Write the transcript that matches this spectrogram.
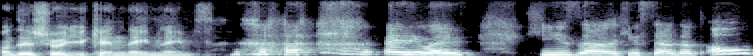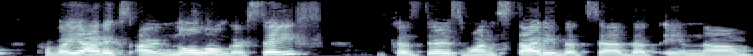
on this show you can name names. Anyways he's uh, he said that oh probiotics are no longer safe because there's one study that said that in um,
